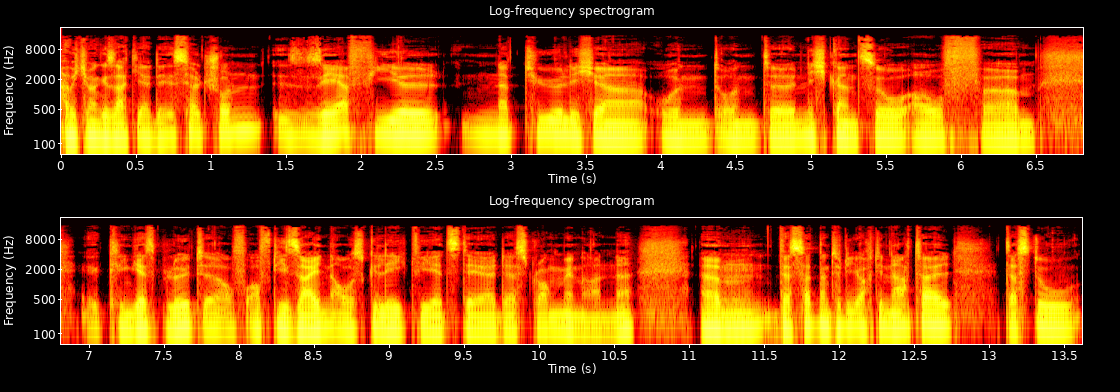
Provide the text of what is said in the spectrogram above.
habe ich mal gesagt, ja, der ist halt schon sehr viel natürlicher und, und äh, nicht ganz so auf, ähm, klingt jetzt blöd, äh, auf, auf Design ausgelegt wie jetzt der, der Strongman ran. Ne? Ähm, Das hat natürlich auch den Nachteil, dass du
